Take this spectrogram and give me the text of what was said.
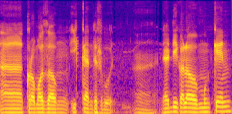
uh, kromosom ikan tersebut. Uh, jadi kalau mungkin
